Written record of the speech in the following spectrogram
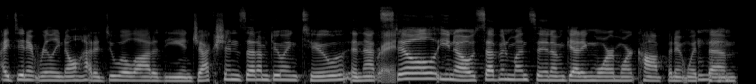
I didn't really know how to do a lot of the injections that I'm doing too. And that's Right. still, you know, seven months in, I'm getting more and more confident Mm-hmm. with them.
